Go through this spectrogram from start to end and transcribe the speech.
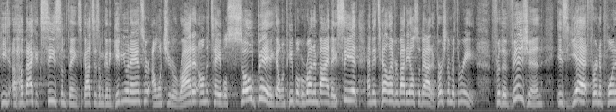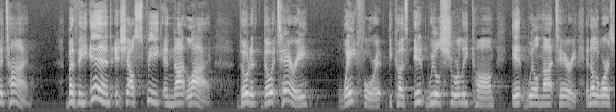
he, uh, Habakkuk sees some things. God says, I'm going to give you an answer. I want you to write it on the table so big that when people go running by, they see it and they tell everybody else about it. Verse number three For the vision is yet for an appointed time, but at the end it shall speak and not lie. Though, to, though it tarry, wait for it, because it will surely come. It will not tarry. In other words,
